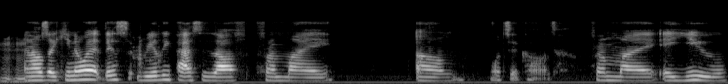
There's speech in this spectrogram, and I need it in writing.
Mhm. and I was like, you know what, this really passes off from my, um, what's it called, from my AU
